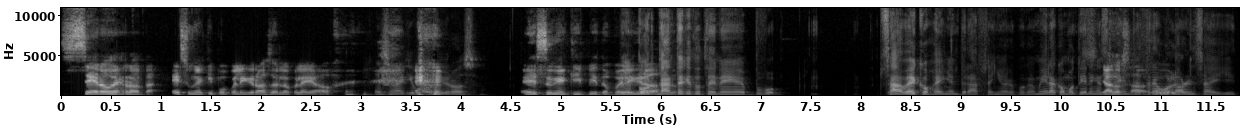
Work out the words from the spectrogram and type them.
0 derrotas. Es un equipo peligroso en los playoffs. Es un equipo peligroso. Es un equipito Lo peligroso. importante es que tú tenés. Saber coger en el draft, señores. Porque mira cómo tienen Ya esa lo gente a sabes. Trevor. Lawrence ahí.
